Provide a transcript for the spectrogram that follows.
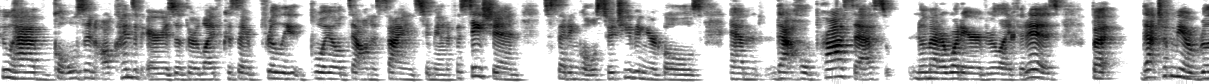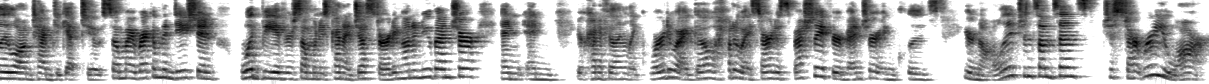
who have goals in all kinds of areas of their life because I've really boiled down a science to manifestation, to setting goals, to achieving your goals, and that whole process, no matter what area of your life it is. But that took me a really long time to get to. So my recommendation would be if you're someone who's kind of just starting on a new venture and and you're kind of feeling like where do I go? How do I start? Especially if your venture includes your knowledge in some sense, just start where you are.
